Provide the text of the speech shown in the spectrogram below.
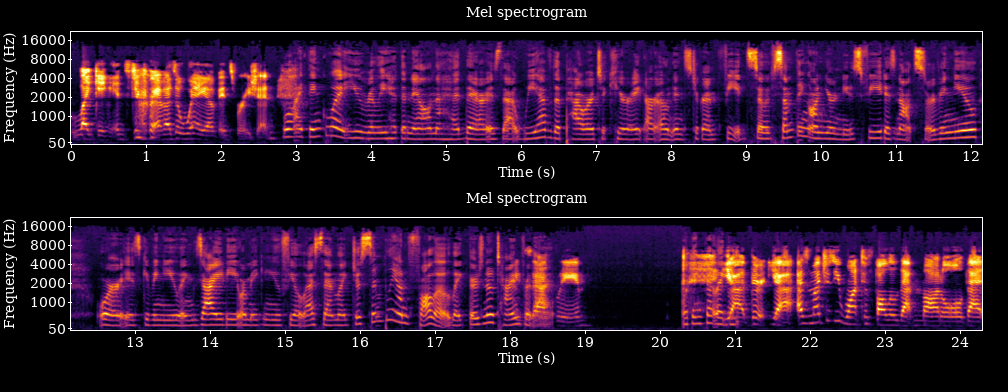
liking Instagram as a way of inspiration. Well, I think what you really hit the nail on the head there is that we have the power to curate our own Instagram feed. So if something on your news feed is not serving you or is giving you anxiety or making you feel less than, like just simply unfollow. Like there's no time for that. Exactly. I think that like yeah, there yeah, as much as you want to follow that model that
